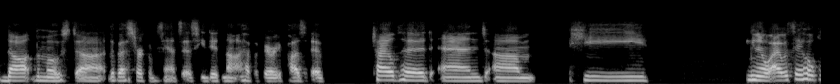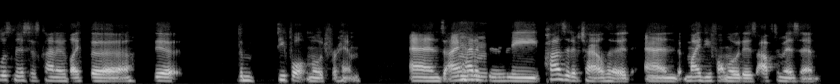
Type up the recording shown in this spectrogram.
not the most, uh, the best circumstances. He did not have a very positive childhood, and um, he, you know, I would say hopelessness is kind of like the the the default mode for him. And I mm-hmm. had a mm-hmm. very positive childhood, and my default mode is optimism.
